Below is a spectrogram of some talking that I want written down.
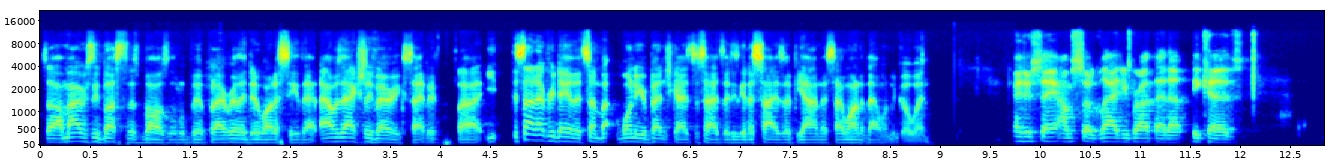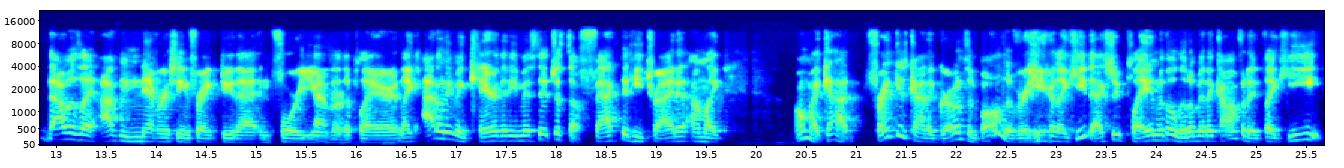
So I'm obviously busting his balls a little bit, but I really did want to see that. I was actually very excited. Uh, it's not every day that some one of your bench guys decides that he's going to size up Giannis. I wanted that one to go in. Can I just say, I'm so glad you brought that up because – that was like I've never seen Frank do that in four years Ever. as a player. Like I don't even care that he missed it. Just the fact that he tried it, I'm like, oh my god, Frank is kind of growing some balls over here. Like he's actually playing with a little bit of confidence. Like he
